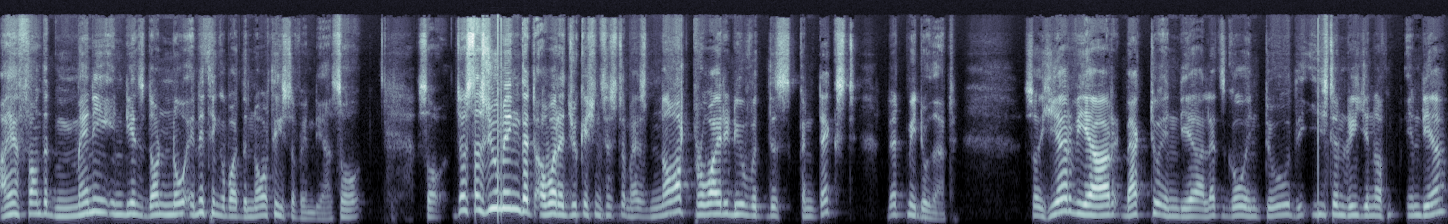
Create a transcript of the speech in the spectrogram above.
I have found that many Indians don't know anything about the northeast of India. So, so just assuming that our education system has not provided you with this context, let me do that. So here we are back to India. Let's go into the eastern region of India.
